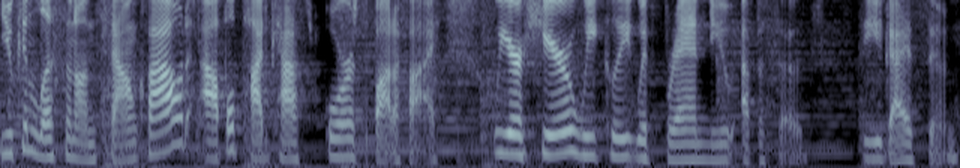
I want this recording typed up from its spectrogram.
You can listen on SoundCloud, Apple Podcast, or Spotify. We are here weekly with brand new episodes. See you guys soon.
